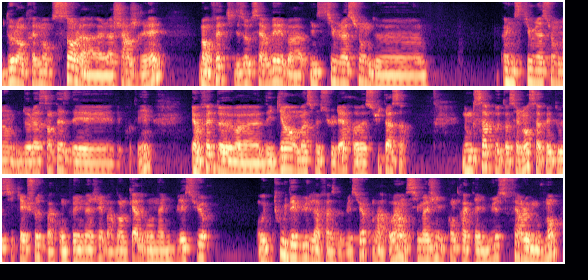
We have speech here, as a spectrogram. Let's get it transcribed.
de l'entraînement sans la charge réelle, bah, en fait, ils observaient bah, une stimulation de une stimulation de la synthèse des, protéines et en fait bah, des gains en masse musculaire euh, suite à ça. Donc ça, potentiellement, ça peut être aussi quelque chose qu'on peut imaginer dans le cadre où on a une blessure au tout début de la phase de blessure. ouais, on s'imagine contracter les muscles, faire le mouvement,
